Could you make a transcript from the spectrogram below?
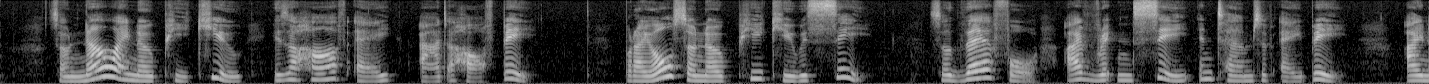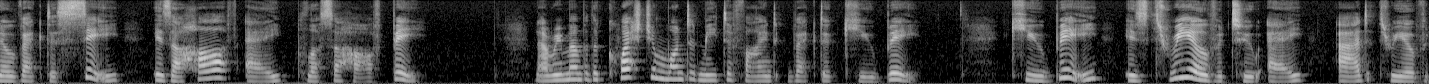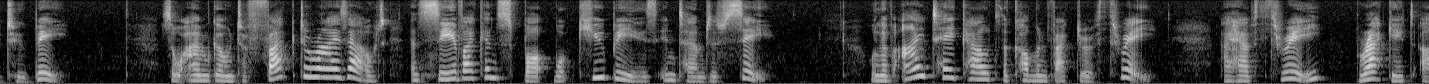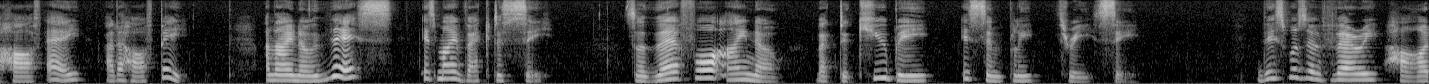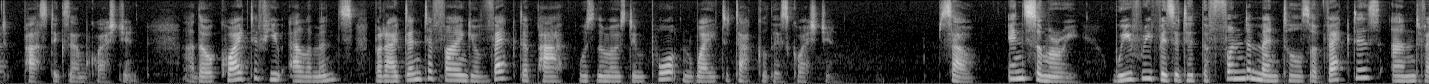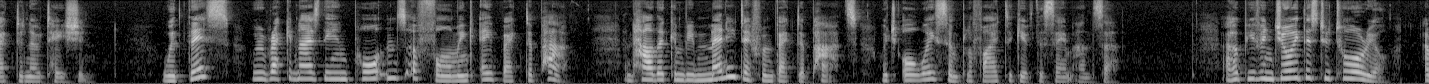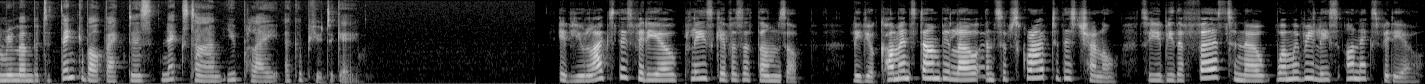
So now I know PQ is a half A add a half B. But I also know PQ is C. So therefore, I've written C in terms of AB. I know vector C is a half A plus a half B. Now remember the question wanted me to find vector QB. QB is 3 over 2A add 3 over 2B. So I'm going to factorize out and see if I can spot what QB is in terms of C. Well, if I take out the common factor of 3, I have 3 bracket a half A add a half B. And I know this is my vector C. So therefore I know vector QB is simply 3C. This was a very hard past exam question and there were quite a few elements, but identifying your vector path was the most important way to tackle this question. So, in summary, we've revisited the fundamentals of vectors and vector notation. With this, we recognize the importance of forming a vector path and how there can be many different vector paths which always simplify to give the same answer. I hope you've enjoyed this tutorial and remember to think about vectors next time you play a computer game. If you liked this video, please give us a thumbs up. Leave your comments down below and subscribe to this channel so you'll be the first to know when we release our next video.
